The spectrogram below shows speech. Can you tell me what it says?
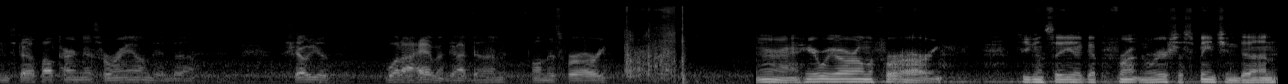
and stuff. I'll turn this around and uh, show you what I haven't got done on this Ferrari. Alright, here we are on the Ferrari. You can see, I got the front and rear suspension done.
